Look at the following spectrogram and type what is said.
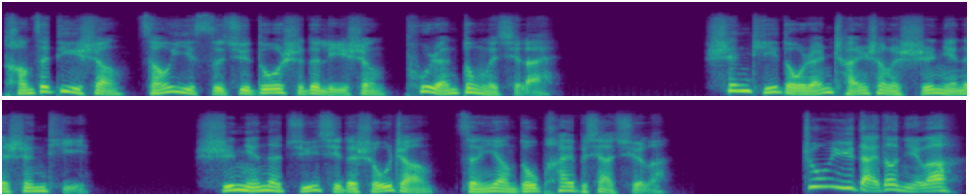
躺在地上早已死去多时的李胜突然动了起来，身体陡然缠上了十年的身体，十年那举起的手掌怎样都拍不下去了。终于逮到你了，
